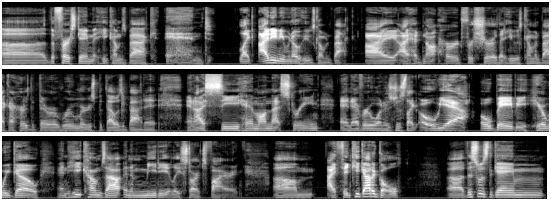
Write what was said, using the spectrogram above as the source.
Uh, the first game that he comes back, and like I didn't even know he was coming back. I I had not heard for sure that he was coming back. I heard that there were rumors, but that was about it. And I see him on that screen and everyone is just like, "Oh yeah, oh baby, here we go." And he comes out and immediately starts firing. Um, I think he got a goal. Uh, this was the game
